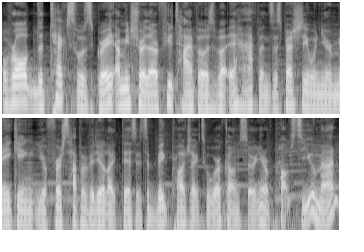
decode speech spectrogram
Overall, the text was great. I mean, sure, there are a few typos, but it happens, especially when you're making your first type of video like this. It's a big project to work on, so, you know, props to you, man.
